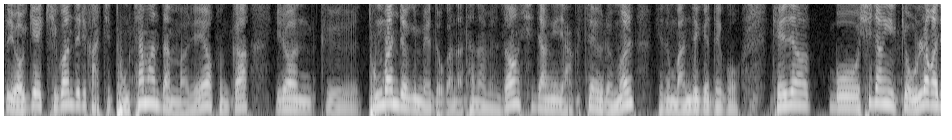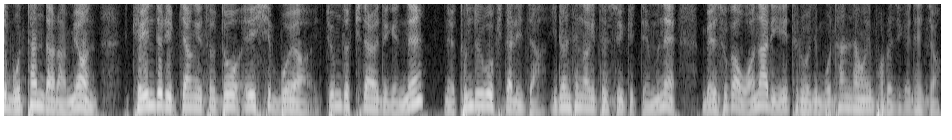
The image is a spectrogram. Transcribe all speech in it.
또 여기에 기관들이 같이 동참한단 말이에요. 그러니까 이런 그 동반적인 매도가 나타나면서 시장의 약세 흐름을 계속 만들게 되고 계속 뭐 시장이 이렇게 올라가지 못한다라면 개인들 입장에서도 에이씨 뭐야 좀 더 기다려야 되겠네? 네, 돈 들고 기다리자. 이런 생각이 들 수 있기 때문에 매수가 원활히 들어오지 못한 상황이 벌어지게 되죠.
